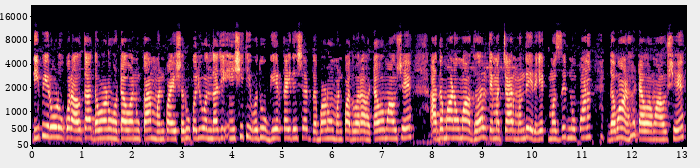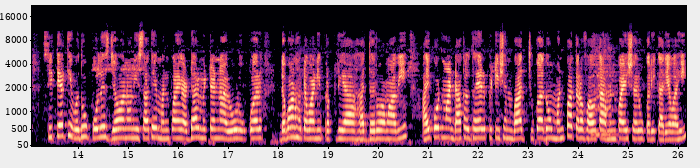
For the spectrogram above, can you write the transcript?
ડીપી રોડ ઉપર આવતા દબાણો હટાવવાનું કામ મનપાએ શરૂ કર્યું. અંદાજે એંશીથી વધુ ગેરકાયદેસર દબાણો મનપા દ્વારા હટાવવામાં આવશે. આ દબાણોમાં ઘર તેમજ ચાર મંદિર, એક મસ્જિદનું પણ દબાણ હટાવવામાં આવશે. સિત્તેરથી વધુ પોલીસ જવાનોની સાથે મનપાએ અઢાર મીટરના રોડ ઉપર દબાણ હટાવવાની પ્રક્રિયા હાથ ધરવામાં આવી. હાઈકોર્ટમાં દાખલ થયેલ પિટિશન બાદ ચુકાદો મનપા તરફ આવતા મનપાએ શરૂ કરી કાર્યવાહી.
